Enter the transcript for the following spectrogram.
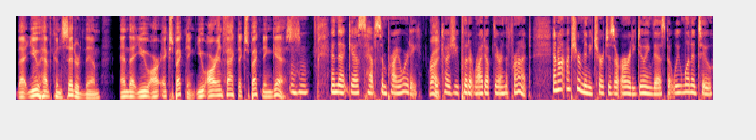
that you have considered them and that you are expecting. You are, in fact, expecting guests. Mm-hmm. And that guests have some priority. Right. Because you put it right up there in the front. And I, I'm sure many churches are already doing this, but we wanted to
